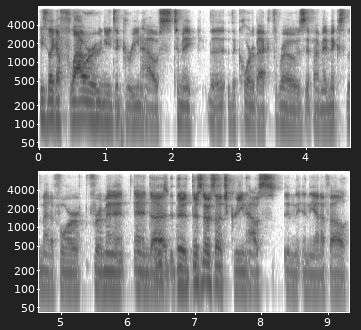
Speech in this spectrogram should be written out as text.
he's like a flower who needs a greenhouse to make the the quarterback throws. If I may mix the metaphor for a minute, and uh, there, there's no such greenhouse in the, in the NFL.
